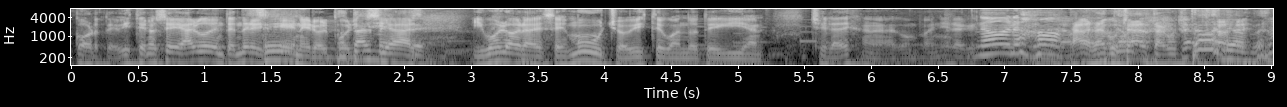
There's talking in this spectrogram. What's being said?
Corte, ¿viste? No sé, algo de entender el Sí, género, el policial. totalmente. Y vos lo agradeces mucho, ¿viste? Cuando te guían. Che, la dejan a la compañera que No, está- no. ¿Está, está escuchando? ¿Está escuchando?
